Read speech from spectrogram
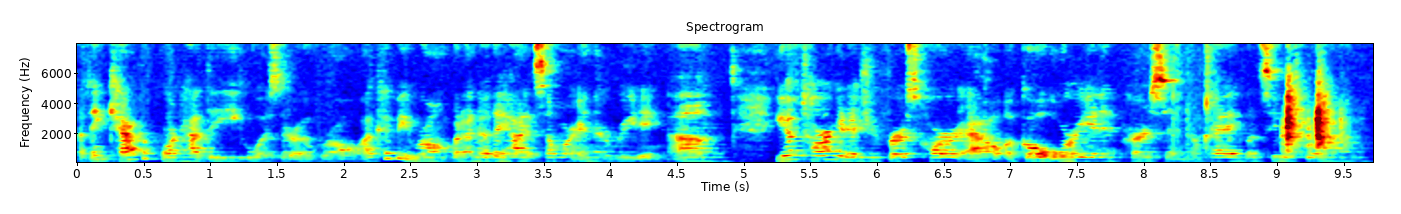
I think Capricorn had the Eagle as their overall. I could be wrong, but I know they had it somewhere in their reading. Um, you have Target as your first card out. A goal-oriented person, okay? Let's see what's going on.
